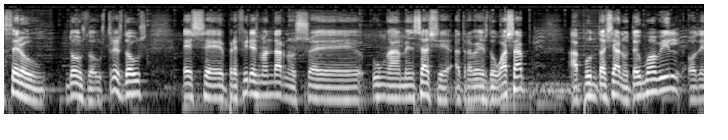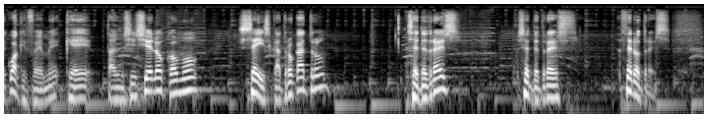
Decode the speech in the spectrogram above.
012232 e se prefires mandarnos eh, unha mensaxe a través do WhatsApp, apunta xa no teu móvil o de Quack FM, que é tan sinxelo como 644 73 73 03.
